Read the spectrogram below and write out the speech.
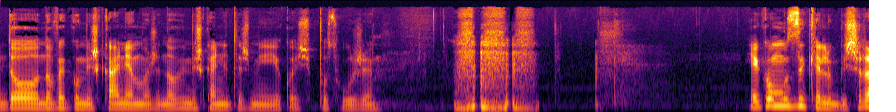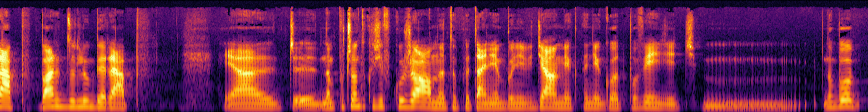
do nowego mieszkania. Może nowe mieszkanie też mi jakoś posłuży. Jaką muzykę lubisz? Rap. Bardzo lubię rap. Ja na początku się wkurzałam na to pytanie, bo nie wiedziałam, jak na niego odpowiedzieć. Mm, no bo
